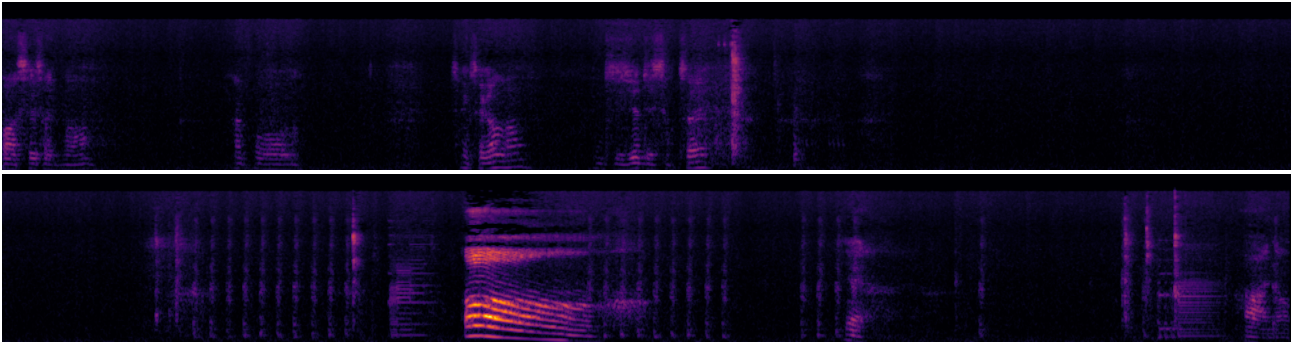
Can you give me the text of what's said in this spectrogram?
Passer seulement. Là pour 5 secondes, non? 18 de sortir. Oh! Yeah. Ah non.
